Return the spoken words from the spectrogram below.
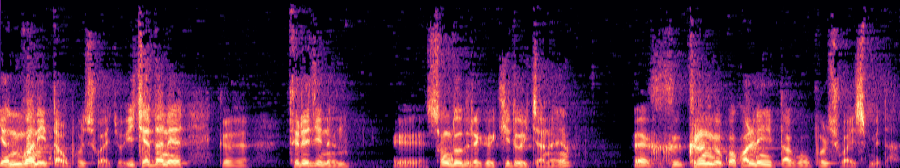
연관이 있다고 볼 수가 있죠. 이 재단에 그 드려지는 그 성도들의 그 기도 있잖아요. 네, 그, 그런 것과 관련이 있다고 볼 수가 있습니다.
